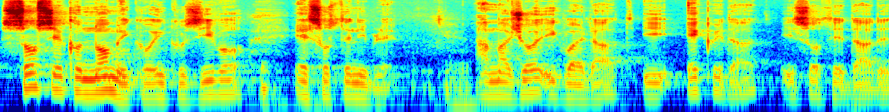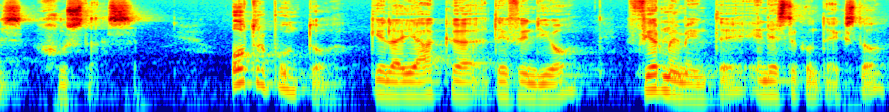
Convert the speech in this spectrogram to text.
socioeconómico inclusivo y sostenible, a mayor igualdad y equidad y sociedades justas. Otro punto que la IACA defendió firmemente en este contexto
